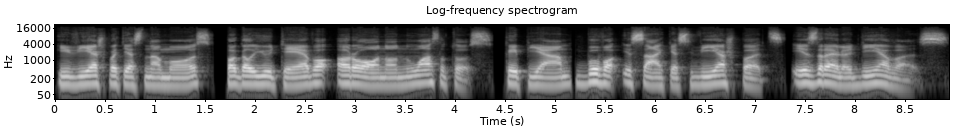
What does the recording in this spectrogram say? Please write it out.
į viešpaties namus pagal jų tėvo Arono nuostatus, kaip jam buvo įsakęs viešpats Izraelio dievas.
